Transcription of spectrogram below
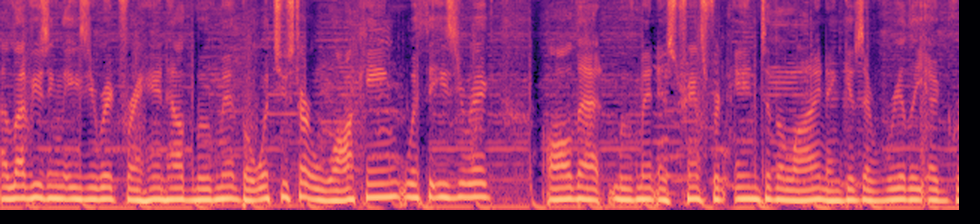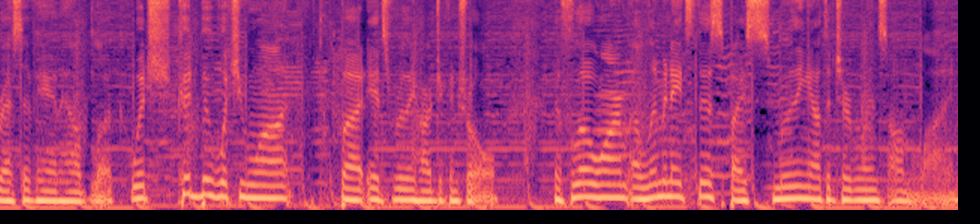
I love using the EasyRig for a handheld movement, but once you start walking with the EasyRig, all that movement is transferred into the line and gives a really aggressive handheld look, which could be what you want but it's really hard to control. The flow arm eliminates this by smoothing out the turbulence on the line.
